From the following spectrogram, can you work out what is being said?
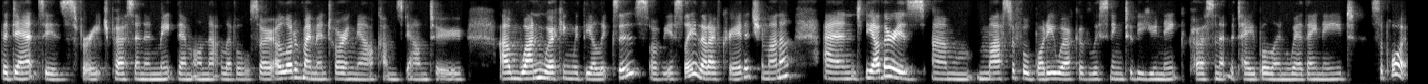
the dance is for each person and meet them on that level. So a lot of my mentoring now comes down to um, one, working with the elixirs, obviously, that I've created, Shemana. And the other is um, masterful body work of listening to the unique person at the table and where they need support.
